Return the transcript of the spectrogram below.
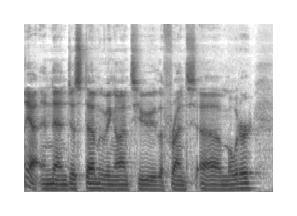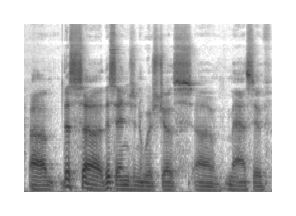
Yeah, and then just uh, moving on to the front uh, motor. Um, this uh, this engine was just uh, massive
